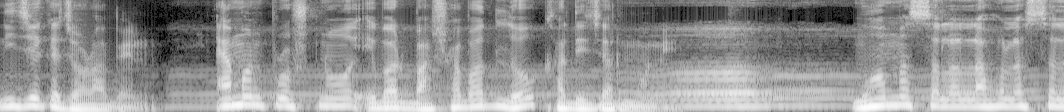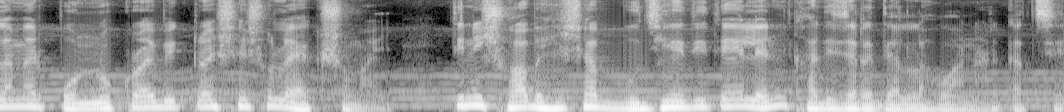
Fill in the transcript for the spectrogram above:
নিজেকে জড়াবেন? এমন প্রশ্ন এবার বাসা বাঁধল খাদিজার মনে। মুহাম্মদ সাল্লাহ সাল্লামের পণ্য ক্রয় বিক্রয় শেষ হলো এক সময়। তিনি সব হিসাব বুঝিয়ে দিতে এলেন খাদিজা রাদিয়াল্লাহু আনহার কাছে।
